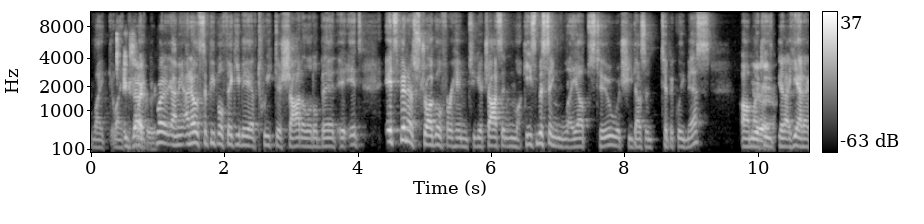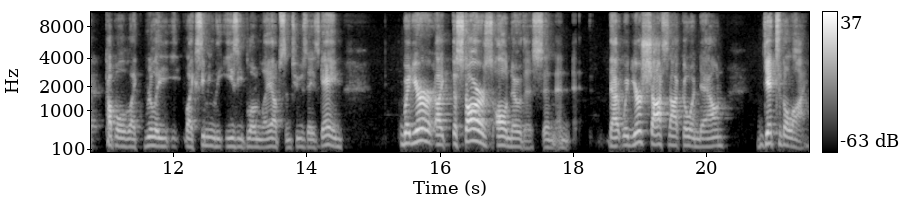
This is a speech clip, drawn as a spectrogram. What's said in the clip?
like like exactly. Like, I mean, I know some people think he may have tweaked his shot a little bit. It, it's it's been a struggle for him to get shots, and look, he's missing layups too, which he doesn't typically miss. Um, like yeah. he, you know, he had a couple like really like seemingly easy blown layups in Tuesday's game. When you're like the stars all know this, and and that when your shot's not going down, get to the line.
